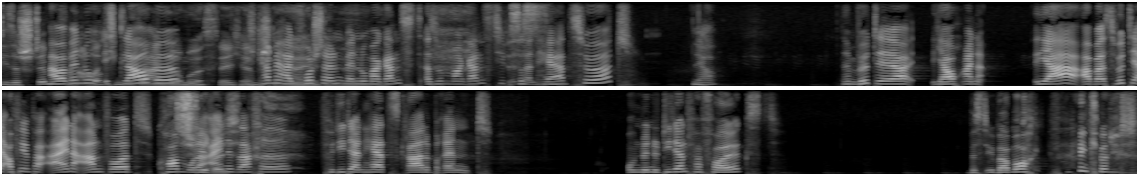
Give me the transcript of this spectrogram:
diese Stimme. Aber wenn du, ich glaube, sagen, du ich kann mir halt vorstellen, wenn du mal ganz, also mal ganz tief ist in dein Herz hört. Ja. Dann wird der ja auch eine, ja, aber es wird ja auf jeden Fall eine Antwort kommen oder eine Sache, für die dein Herz gerade brennt. Und wenn du die dann verfolgst, bis übermorgen. Nein, Quatsch.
